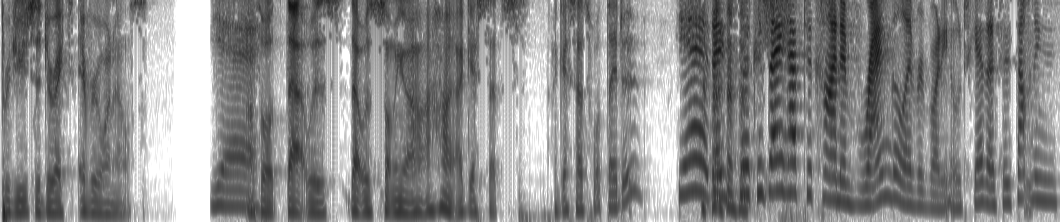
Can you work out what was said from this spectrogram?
producer directs everyone else. yeah. I thought that was that was something. uh, I guess that's I guess that's what they do. Yeah, they because they have to kind of wrangle everybody all together. So something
